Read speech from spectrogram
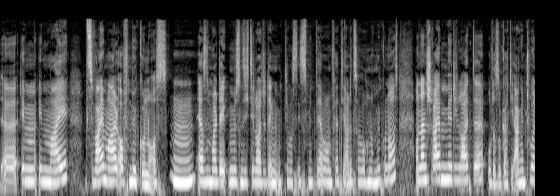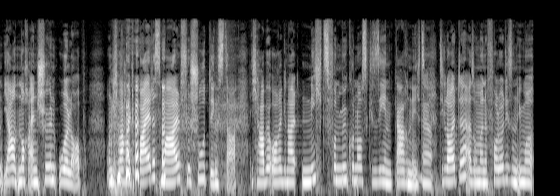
äh, im, im Mai zweimal auf Mykonos. Mhm. Erstens mal müssen sich die Leute denken, okay, was ist mit der? Warum fährt die alle zwei Wochen nach Mykonos? Und dann schreiben mir die Leute oder sogar die Agenturen, ja, und noch einen schönen Urlaub. Und ich war halt beides Mal für Shootings da. Ich habe original nichts von Mykonos gesehen, gar nichts. Ja. Die Leute, also meine Follower, die sind immer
